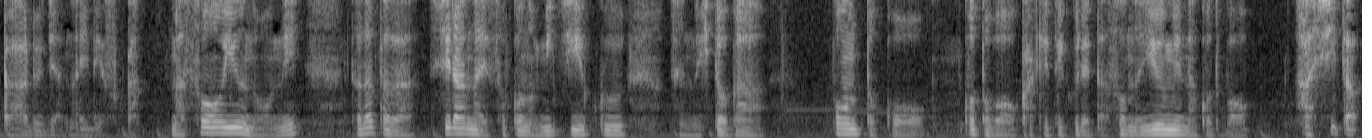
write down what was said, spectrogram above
があるじゃないですか。まあそういうのをね、ただただ知らないそこの道行く人が、ポンとこう、言葉をかけてくれた、そんな有名な言葉を発した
